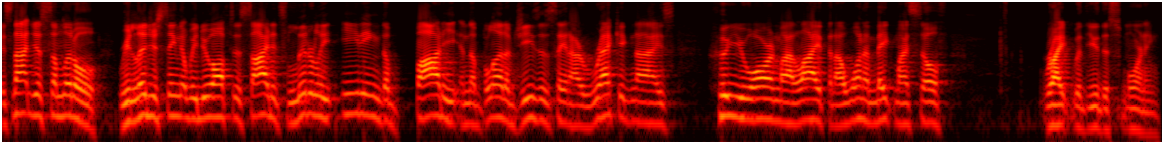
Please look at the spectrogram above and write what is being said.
It's not just some little religious thing that we do off to the side. It's literally eating the body and the blood of Jesus, saying, I recognize who you are in my life, and I want to make myself right with you this morning.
